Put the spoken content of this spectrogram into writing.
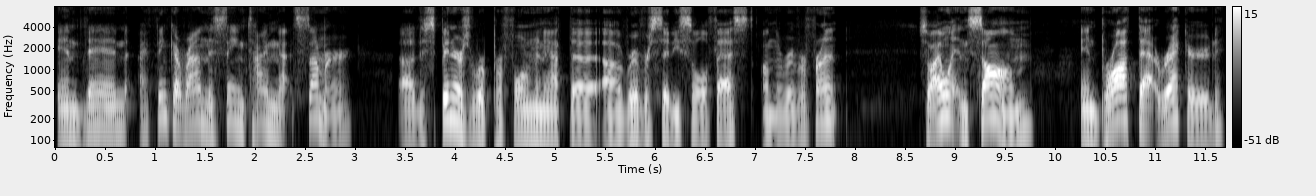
and then I think around the same time that summer, uh, the Spinners were performing at the uh, River City Soul Fest on the riverfront. So I went and saw them and brought that record,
